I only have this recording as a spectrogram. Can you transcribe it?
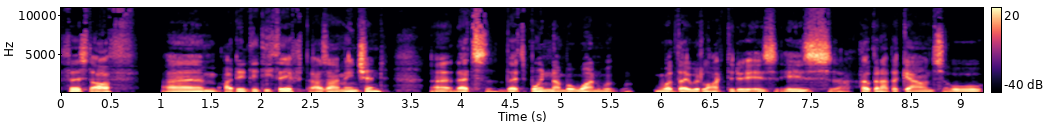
First off, um, identity theft, as I mentioned, uh, that's that's point number one. What they would like to do is is open up accounts or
